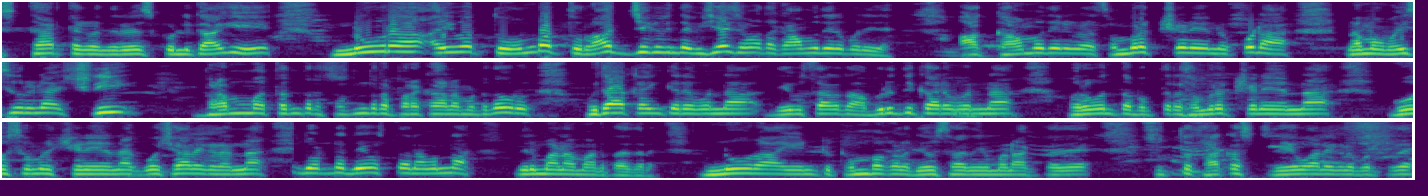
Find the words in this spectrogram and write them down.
ಇಷ್ಟಾರ್ಥಗಳನ್ನು ನೆರವೇರಿಸಿಕೊಳ್ಳಿಕ್ಕಾಗಿ ನೂರ ಐವತ್ತು ಒಂಬತ್ತು ರಾಜ್ಯಗಳಿಂದ ವಿಶೇಷವಾದ ಕಾಮಧೇನು ಬಂದಿದೆ. ಆ ಕಾಮಧೇನುಗಳ ಸಂರಕ್ಷಣೆಯನ್ನು ಕೂಡ ನಮ್ಮ ಮೈಸೂರಿನ ಶ್ರೀ ಬ್ರಹ್ಮತಂತ್ರ ಸ್ವತಂತ್ರ ಪ್ರಕಾರ ಮಠದವರು ಪೂಜಾ ಕೈಂಕರ್ಯವನ್ನು ದೇವಸ್ಥಾನದ ಅಭಿವೃದ್ಧಿ ಕಾರ್ಯವನ್ನು ಬರುವಂಥ ಭಕ್ತರ ಸಂರಕ್ಷಣೆಯನ್ನ, ಗೋ ಸಂರಕ್ಷಣೆಯನ್ನ, ಗೋಶಾಲೆಗಳನ್ನ ದೊಡ್ಡ ದೇವಸ್ಥಾನವನ್ನ ನಿರ್ಮಾಣ ಮಾಡ್ತಾ ಇದ್ದಾರೆ. ನೂರ ಎಂಟು ಕಂಬಗಳ ದೇವಸ್ಥಾನ ನಿರ್ಮಾಣ ಆಗ್ತಾ ಇದೆ. ಸುತ್ತ ಸಾಕಷ್ಟು ದೇವಾಲಯಗಳು ಬರ್ತದೆ.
